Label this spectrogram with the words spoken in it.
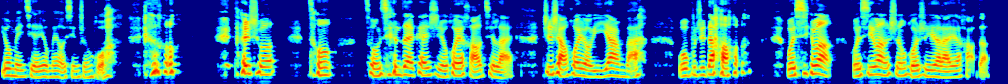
又没钱又没有性生活。然后他说，从从现在开始会好起来，至少会有一样吧。我不知道，我希望我希望生活是越来越好的。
